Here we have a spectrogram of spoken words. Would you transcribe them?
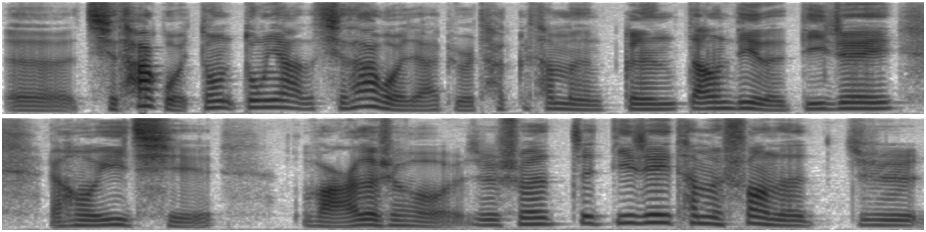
呃，其他国东东亚的其他国家，比如他他们跟当地的 DJ，然后一起玩的时候，就是说这 DJ 他们放的就是。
